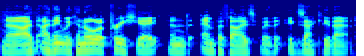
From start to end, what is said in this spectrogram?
No, I, I think we can all appreciate and empathise with exactly that.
